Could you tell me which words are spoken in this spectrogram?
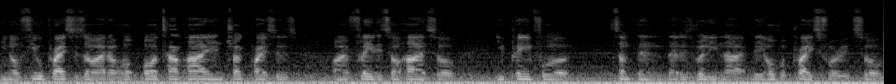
you know fuel prices are at an all-time high and truck prices are inflated so high so you're paying for something that is really not they overpriced for it. So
